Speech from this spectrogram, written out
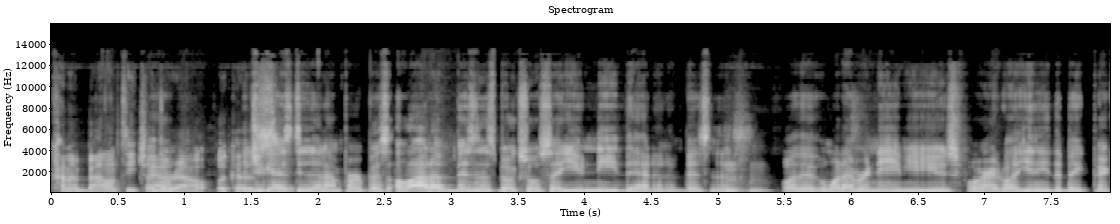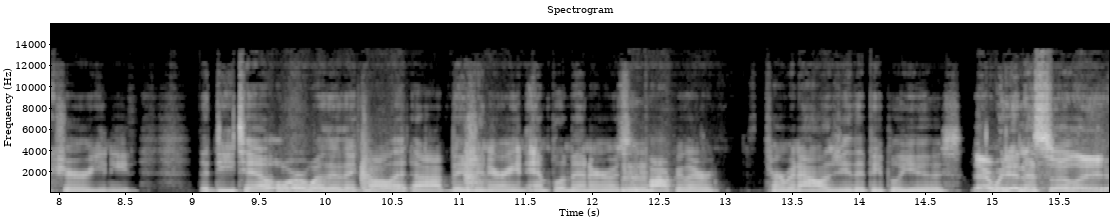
kind of balance each other out because Did you guys do that on purpose? A lot of business books will say you need that in a business, Mm-hmm. whether whatever name you use for it. Well, you need the big picture, you need the detail, or whether they call it uh, visionary and implementer, which is Mm-hmm. a popular terminology that people use. Yeah, we didn't necessarily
